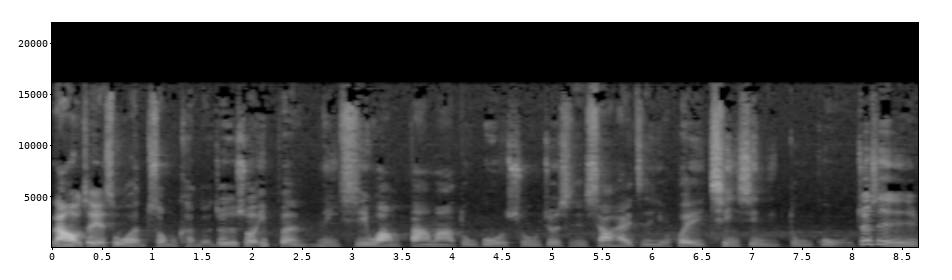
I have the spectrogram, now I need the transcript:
然后这也是我很中肯的，就是说一本你希望爸妈读过的书，就是小孩子也会庆幸你读过。就是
